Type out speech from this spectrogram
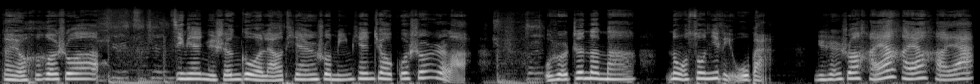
段友呵呵说，今天女神跟我聊天，说明天就要过生日了。我说真的吗？那我送你礼物吧。女神说好呀好呀好呀。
